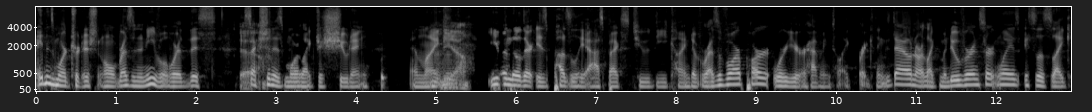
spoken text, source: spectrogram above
it is more traditional Resident Evil, where this yeah. section is more like just shooting and like Yeah. even though there is puzzly aspects to the kind of reservoir part where you're having to like break things down or like maneuver in certain ways it's just like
